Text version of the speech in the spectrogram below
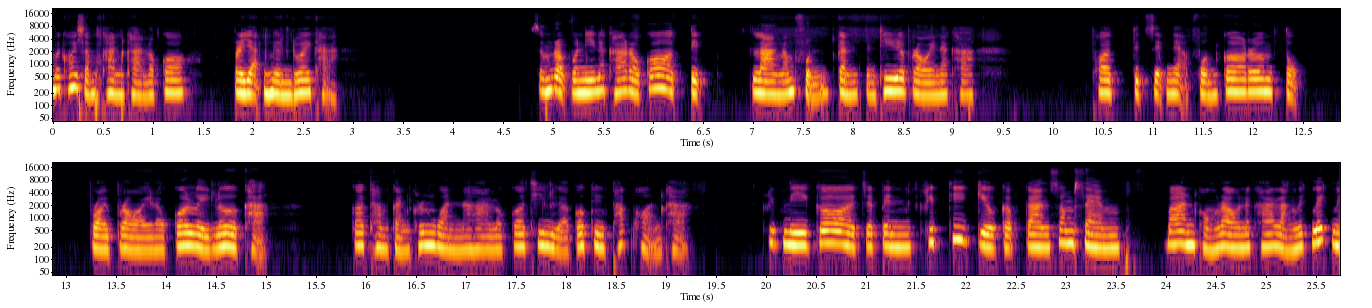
ไม่ค่อยสำคัญค่ะ แล้วก็ประหยัดเงินด้วยค่ะสำหรับวันนี้นะคะเราก็ติดรางน้ำฝนกันเป็นที่เรียบร้อยนะคะ พอติดเสร็จเนี่ยฝนก็เริ่มตกปล่อยๆเราก็เลยเลิกค่ะ ก็ทำกันครึ่งวันนะคะ แล้วก็ที่เหลือก็คือพักผ่อนค่ะ คลิปนี้ก็จะเป็นคลิปที่เกี่ยวกับการซ่อมแซมบ้านของเรานะคะ หลังเล็กๆ ใน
